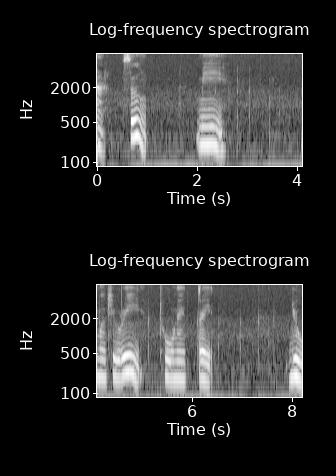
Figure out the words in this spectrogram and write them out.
อะซึ่งมี mercury to nitrate อยู่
